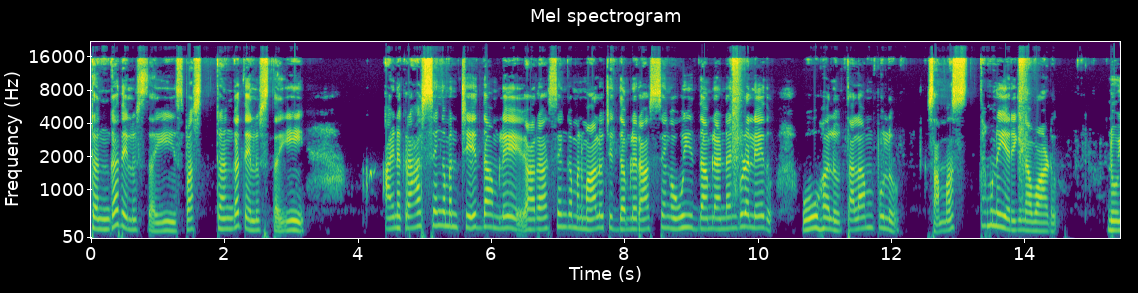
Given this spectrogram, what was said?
స్పష్టంగా తెలుస్తాయి స్పష్టంగా తెలుస్తాయి. ఆయనకు రహస్యంగా మనం చేద్దాంలే ఆ రహస్యంగా మనం ఆలోచిద్దాంలే రహస్యంగా ఊహిద్దాంలే అనడానికి కూడా లేదు. ఊహలు తలంపులు సమస్తమును ఎరిగిన వాడు. నువ్వు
